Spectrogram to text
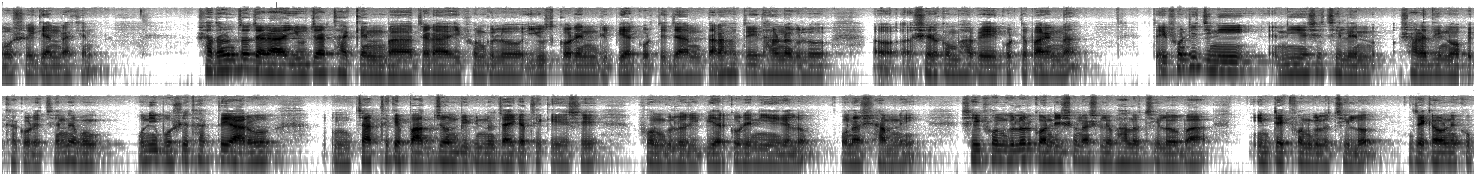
অবশ্যই জ্ঞান রাখেন। সাধারণত যারা ইউজার থাকেন বা যারা এই ফোনগুলো ইউজ করেন, রিপেয়ার করতে যান, তারা হয়তো এই ধারণাগুলো সেরকমভাবে করতে পারেন না। তো এই ফোনটি যিনি নিয়ে এসেছিলেন, সারাদিন অপেক্ষা করেছেন এবং উনি বসে থাকতে আরও চার থেকে পাঁচজন বিভিন্ন জায়গা থেকে এসে ফোনগুলো রিপেয়ার করে নিয়ে গেল ওনার সামনেই। সেই ফোনগুলোর কন্ডিশন আসলে ভালো ছিল বা ইনটেক ফোনগুলো ছিল, যে কারণে খুব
